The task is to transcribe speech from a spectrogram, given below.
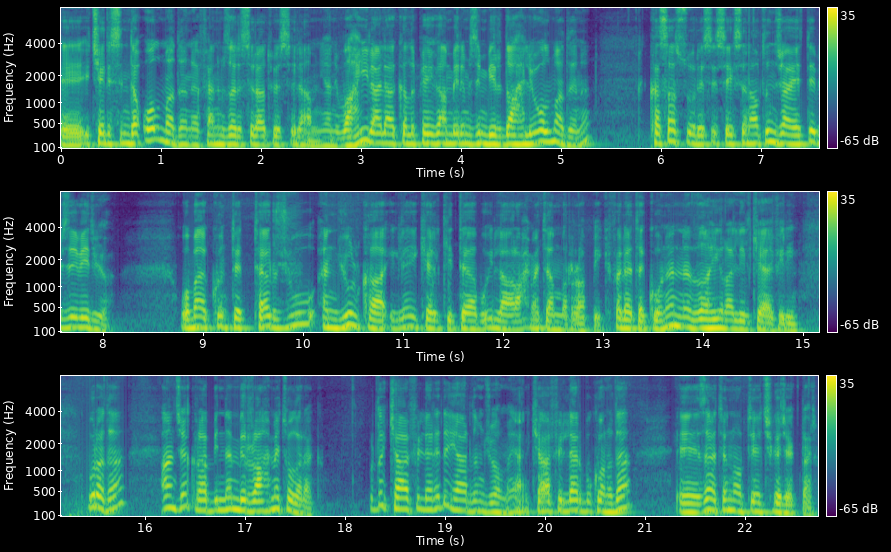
e, içerisinde olmadığını Efendimiz Aleyhisselatü Vesselam yani vahiy ile alakalı peygamberimizin bir dahli olmadığını Kasas suresi 86. ayette bize veriyor. وَمَا كُنْتَ تَرْجُوا أَنْ يُلْقَى إِلَيْكَ الْكِتَابُ إِلَّا رَحْمَةً مِنْ رَبِّكَ فَلَا تَكُونَنَّ ظَهِيرًا لِلْكَافِرِينَ Burada ancak Rabbinden bir rahmet olarak burada kafirlere de yardımcı olma. Yani kafirler bu konuda e, zaten ortaya çıkacaklar.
